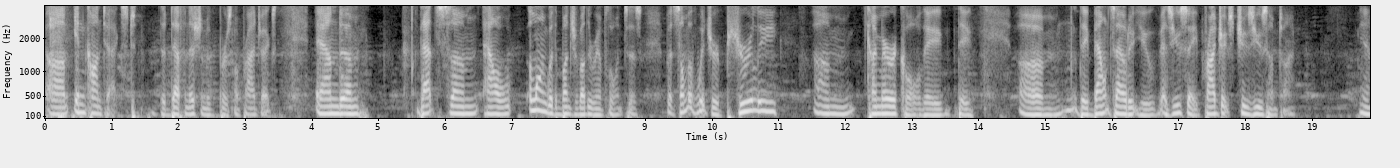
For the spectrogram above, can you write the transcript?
um, in context, the definition of personal projects, and um, that's um, how, along with a bunch of other influences, but some of which are purely um, chimerical. They they um, they bounce out at you, as you say. Projects choose you sometime. Yeah.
